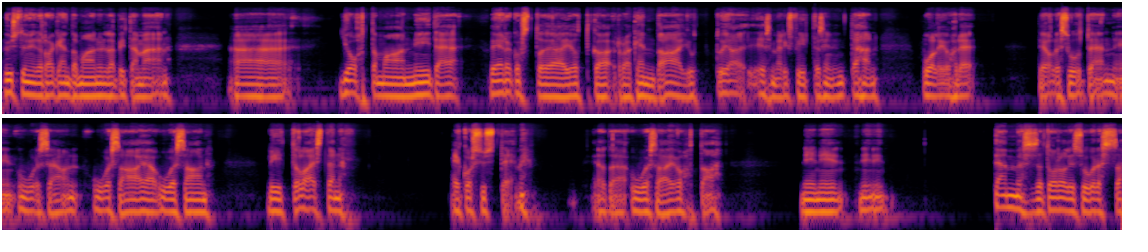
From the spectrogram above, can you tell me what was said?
pystyy niitä rakentamaan, ylläpitämään, ää, johtamaan niitä verkostoja, jotka rakentaa juttuja. Esimerkiksi viittasin tähän puolijohdeteollisuuteen, niin USA on USA ja USAn liittolaisten ekosysteemi, jota USA johtaa. Niin, niin, niin tämmöisessä todellisuudessa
